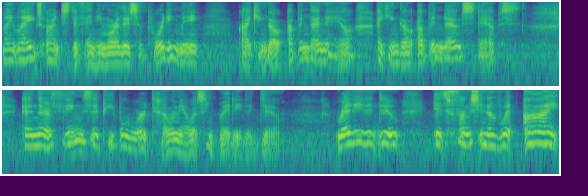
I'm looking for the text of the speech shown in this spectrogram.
My legs aren't stiff anymore. They're supporting me. I can go up and down the hill. I can go up and down steps. And there are things that people were telling me I wasn't ready to do. Ready to do is function of what I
